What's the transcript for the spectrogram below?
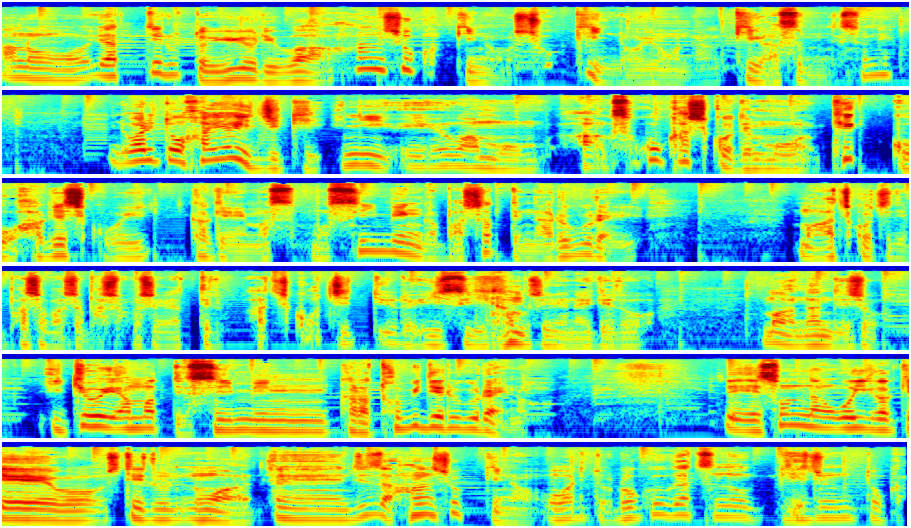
あの、やってるというよりは、繁殖期の初期のような気がするんですよね。割と早い時期にはもう、あそこかしこでもう結構激しく追いかけ合います。もう水面がバシャってなるぐらい、まああちこちでバシャバシャバシャバシャやってる。あちこちっていうと言い過ぎかもしれないけど、まあ何でしょう。勢い余って水面から飛び出るぐらいの。でそんな追いかけをしているのは、えー、実は繁殖期の終わりと6月の下旬とか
